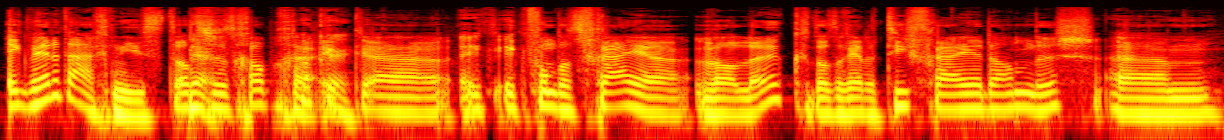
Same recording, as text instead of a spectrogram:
ik weet het eigenlijk niet. Dat is het grappige. Ik, uh, ik, ik vond dat vrije wel leuk. Dat relatief vrije dan dus. Um,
